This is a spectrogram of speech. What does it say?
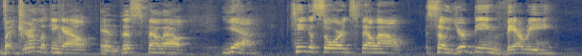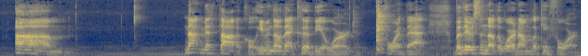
But you're looking out and this fell out yeah, King of Swords fell out. So you're being very um not methodical, even though that could be a word for that. But there's another word I'm looking for.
